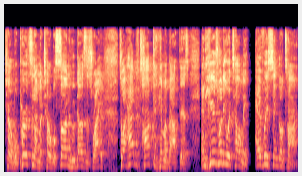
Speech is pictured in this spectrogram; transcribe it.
terrible person, I'm a terrible son, who does this, right? So I had to talk to him about this, and here's what he would tell me every single time.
